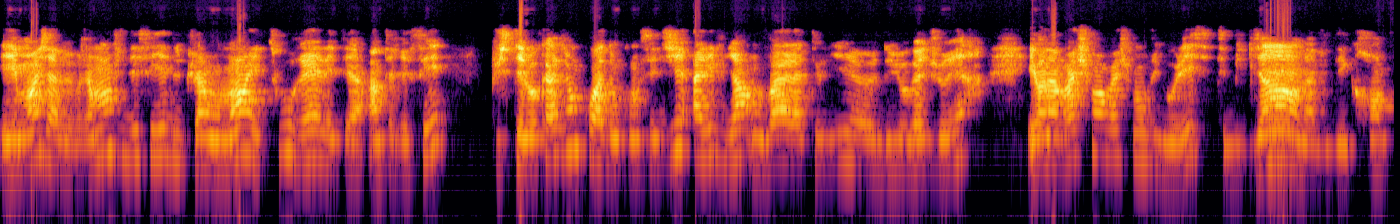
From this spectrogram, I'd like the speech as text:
et moi j'avais vraiment envie d'essayer depuis un moment et tout. Elle était intéressée. Puis c'était l'occasion quoi. Donc on s'est dit allez viens, on va à l'atelier euh, de yoga du rire et on a vachement vachement rigolé. C'était bien. On avait des crampes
